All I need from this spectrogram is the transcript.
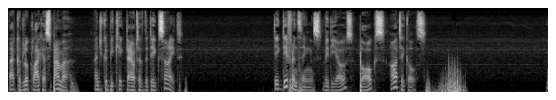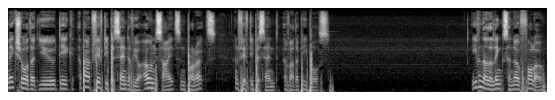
That could look like a spammer, and you could be kicked out of the Digg site. Dig different things, videos, blogs, articles. Make sure that you dig about 50% of your own sites and products and 50% of other people's. Even though the links are no follow,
